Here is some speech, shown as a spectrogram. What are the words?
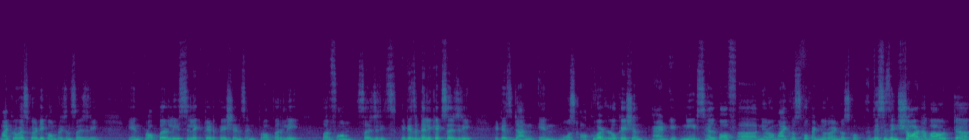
microvascular decompression surgery in properly selected patients and properly performed surgeries. It is a delicate surgery. It is done in most awkward location and it needs help of uh, neuromicroscope and neuroendoscope. This is in short about uh,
